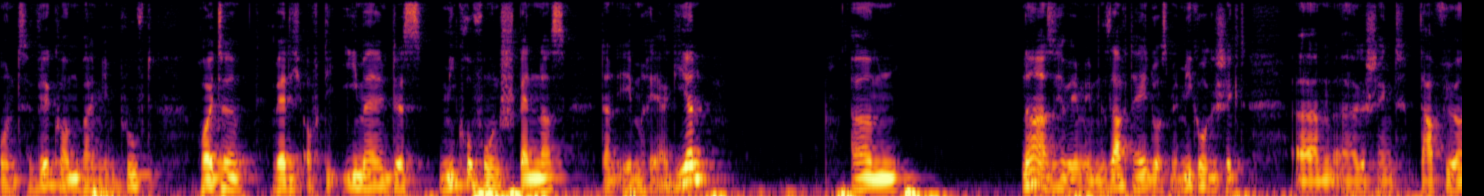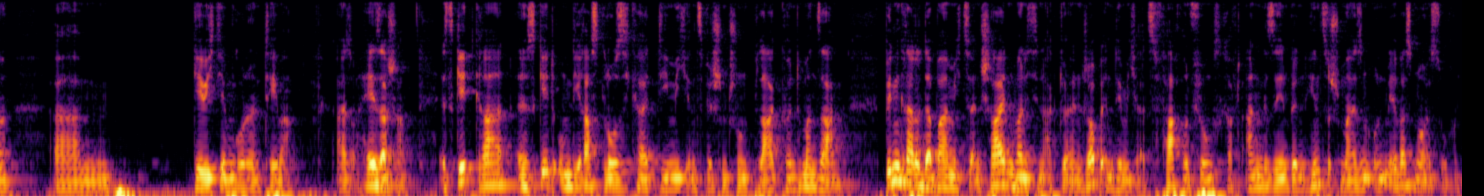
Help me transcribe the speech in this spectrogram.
und willkommen bei Me Improved. Heute werde ich auf die E-Mail des Mikrofonspenders dann eben reagieren. Ähm, na, also ich habe ihm eben gesagt, hey, du hast mir ein Mikro geschickt, ähm, äh, geschenkt. Dafür ähm, gebe ich dir im Grunde ein Thema. Also, hey Sascha, es geht, grad, es geht um die Rastlosigkeit, die mich inzwischen schon plagt, könnte man sagen. Bin gerade dabei, mich zu entscheiden, wann ich den aktuellen Job, in dem ich als Fach- und Führungskraft angesehen bin, hinzuschmeißen und mir was Neues suche.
